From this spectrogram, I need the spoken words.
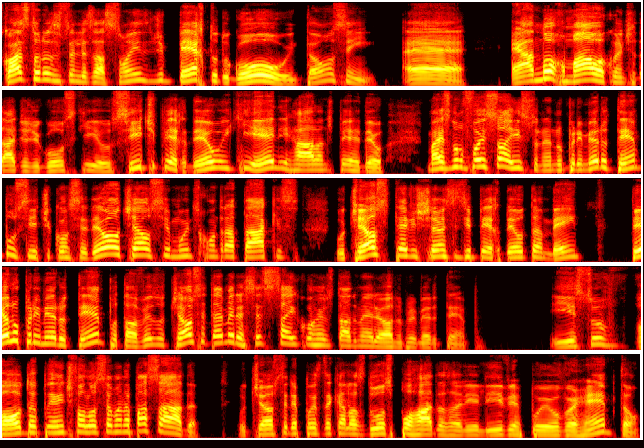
quase todas as finalizações de perto do gol. Então, assim, é, é anormal a quantidade de gols que o City perdeu e que ele, Haaland, perdeu. Mas não foi só isso, né? No primeiro tempo, o City concedeu ao Chelsea muitos contra-ataques. O Chelsea teve chances e perdeu também. Pelo primeiro tempo, talvez o Chelsea até merecesse sair com um resultado melhor no primeiro tempo. E isso volta ao que a gente falou semana passada. O Chelsea, depois daquelas duas porradas ali, Liverpool e Overhampton,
